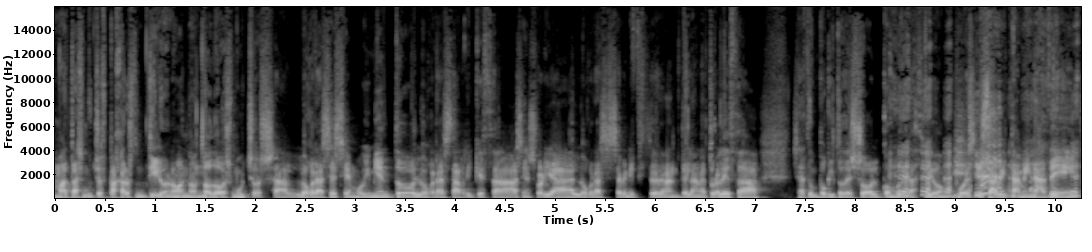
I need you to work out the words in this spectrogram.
matas muchos pájaros de un tiro, ¿no? ¿no? dos, muchos. O sea, logras ese movimiento, logras esa riqueza sensorial, logras ese beneficio de la, naturaleza, se hace un poquito de sol con moderación, pues esa vitamina D.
